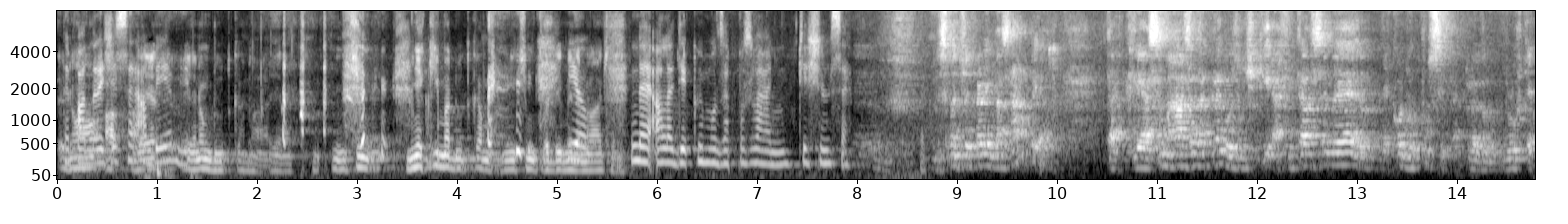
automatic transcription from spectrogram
Ten no, pan režisér a, ale bije mě. Jenom důdkama, jenom, ničím, měkkýma důdkama, ničím tvrdými Jo, nemláčím. ne, ale děkuji moc za pozvání, těším se. Když jsme čekali na zápěr, tak já jsem házel takhle voříčky a chytal jsem je jako do pusy, takhle v luftě.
